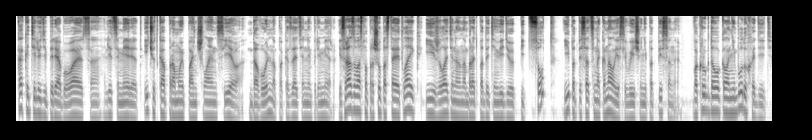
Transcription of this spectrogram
как эти люди переобуваются, лицемерят и чутка про мой панчлайн с EWO. Довольно показательный пример. И сразу вас попрошу поставить лайк и желательно набрать под этим видео 500 и подписаться на канал, если вы еще не подписаны. Вокруг да около не буду ходить,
